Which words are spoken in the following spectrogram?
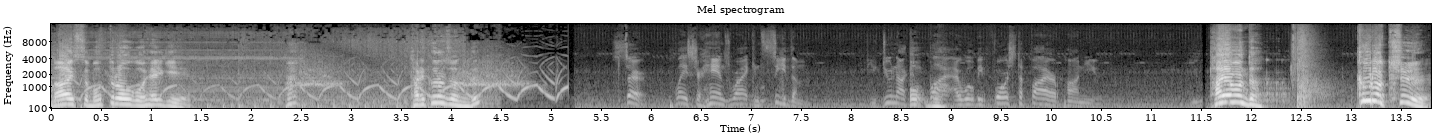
나이스, 못 들어오고, 헬기. 헉, 다리 끊어졌는데? Sir, place your hands where I can see them. If you do not Oh, comply, I will be forced to fire upon you. 다이아몬드! 그렇지!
